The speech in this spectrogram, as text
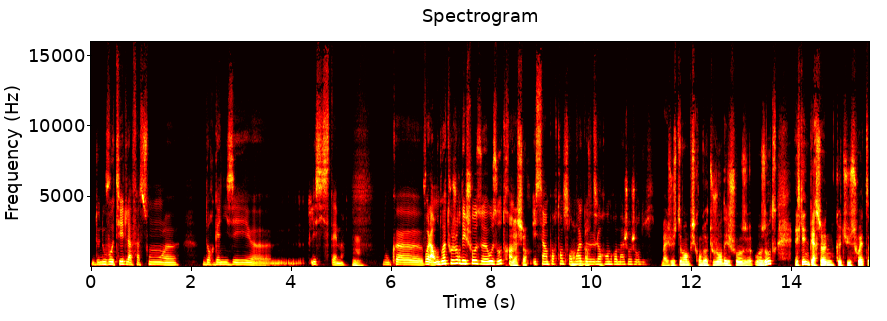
de nouveauté de la façon euh, d'organiser euh, les systèmes. Hmm. Donc voilà, on doit toujours des choses aux autres. Bien sûr. Et c'est important pour moi de partie. leur rendre hommage aujourd'hui. Bah justement, puisqu'on doit toujours des choses aux autres, est-ce qu'il y a une personne que tu souhaites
